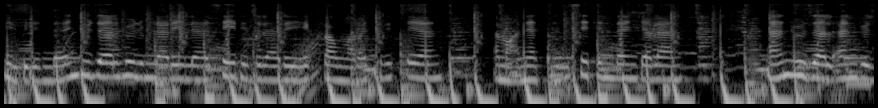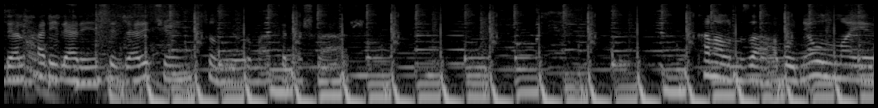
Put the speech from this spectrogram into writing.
Birbirinden güzel bölümleriyle seyircileri ekranlara kilitleyen Emanet dizi setinden gelen en güzel en güzel kareleri sizler için sunuyorum arkadaşlar. Kanalımıza abone olmayı,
